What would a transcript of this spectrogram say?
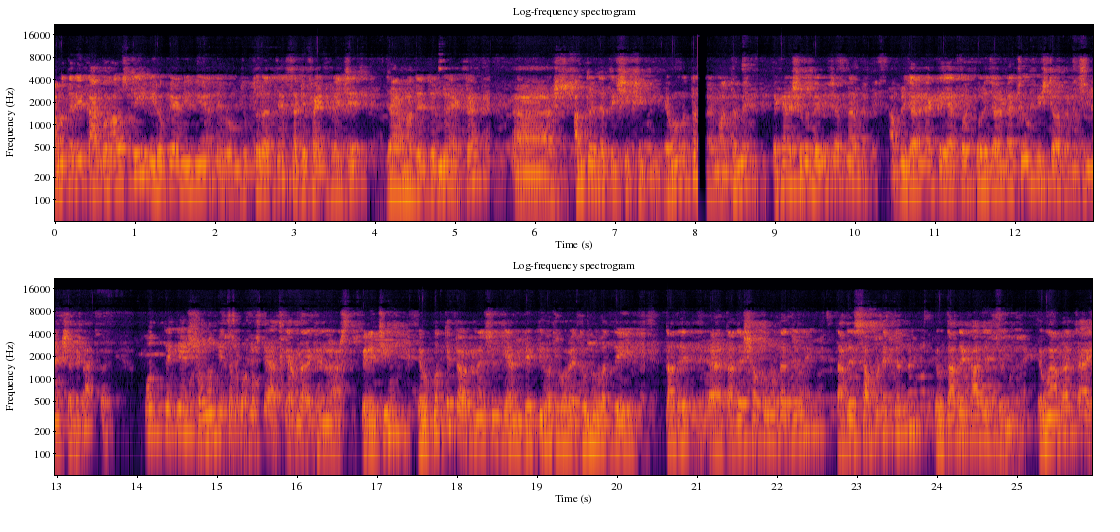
আমাদের এই কার্গো হাউসটি ইউরোপিয়ান ইউনিয়ন এবং যুক্তরাজ্যে সার্টিফাইড হয়েছে, যা আমাদের জন্য একটা আন্তর্জাতিক স্বীকৃতি এবং মাধ্যমে এখানে শুধু ভেবেছি আপনার আপনি জানেন একটা এয়ারপোর্ট করে চালানটা চব্বিশটা অর্গানাইজেশন একসাথে কাজ করে। প্রত্যেকের সমন্বিত প্রচেষ্টায় আজকে আমরা এখানে আসতে পেরেছি এবং প্রত্যেকটা অর্গানাইজেশনকে আমি ব্যক্তিগতভাবে ধন্যবাদ দিই তাদের তাদের সক্ষমতার জন্য, তাদের সাপোর্টের জন্য এবং তাদের কাজের জন্য। এবং আমরা চাই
